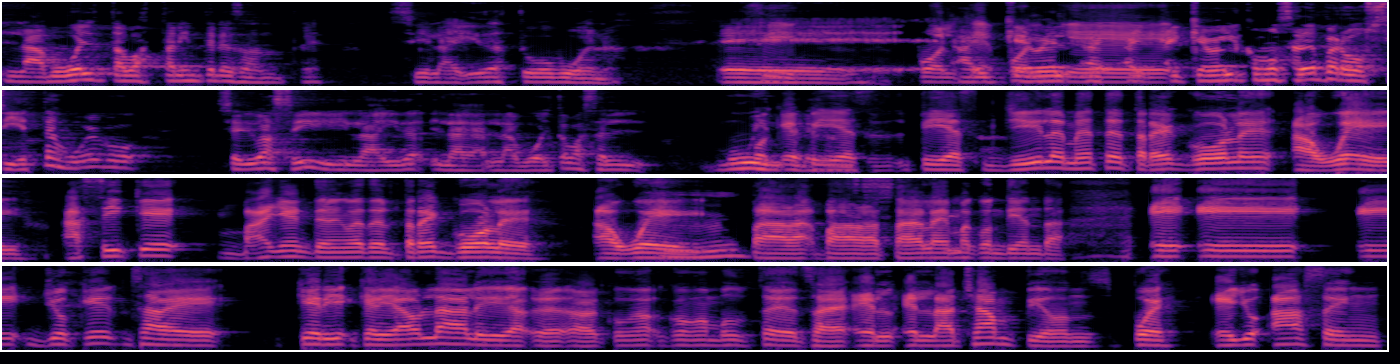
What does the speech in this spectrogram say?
la vuelta va a estar interesante si la ida estuvo buena. hay, que ver, hay, que ver, cómo se ve, pero si este juego se dio así, la, ida, la, la vuelta va a ser muy Porque PSG le mete tres goles away. Así que Bayern tiene que meter tres goles away para, para estar en la misma contienda. Eh, eh, eh, yo que, ¿sabes? Quería, quería hablar con, con, ambos ustedes. En, la Champions, pues ellos hacen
